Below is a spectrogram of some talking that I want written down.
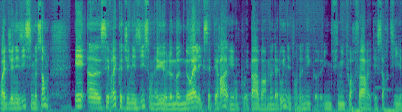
Ouais, Genesis, il me semble. Et euh, c'est vrai que Genesis, on a eu le mode Noël, etc. Et on pouvait pas avoir un mode Halloween, étant donné que Infinite Warfare était sorti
